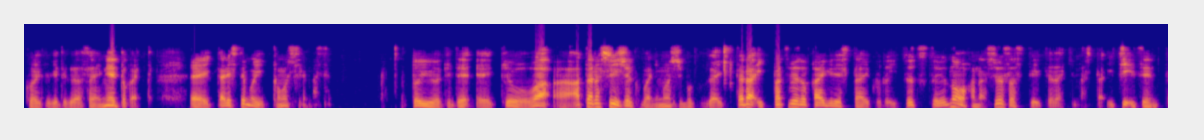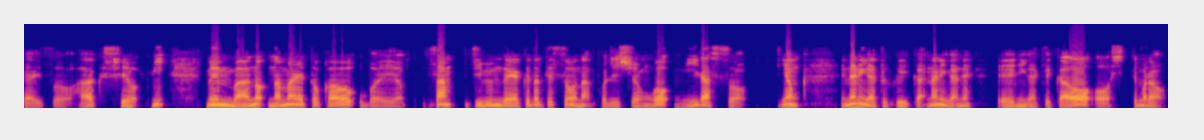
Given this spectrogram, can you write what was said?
声かけてくださいね、とか言って、えー、言ったりしてもいいかもしれません。というわけで、え、今日は新しい職場にもし僕が行ったら一発目の会議でしたいこと5つというのをお話をさせていただきました。1、全体像を把握しよう。2、メンバーの名前とかを覚えよう。3、自分が役立てそうなポジションを見出そう。4、何が得意か、何がね、え、苦手かを知ってもらお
